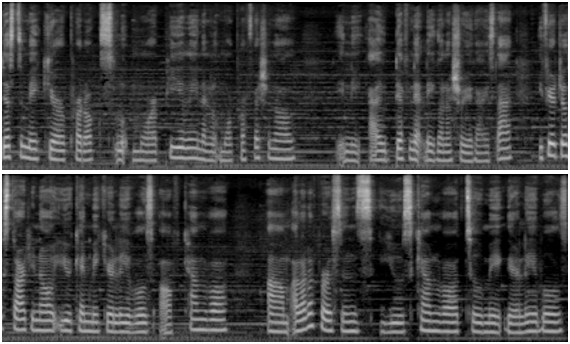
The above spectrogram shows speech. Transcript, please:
just to make your products look more appealing and look more professional. I'm definitely gonna show you guys that if you're just starting out you can make your labels off Canva. Um, a lot of persons use Canva to make their labels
